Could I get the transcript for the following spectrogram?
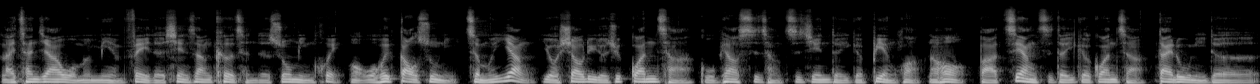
来参加我们免费的线上课程的说明会哦。我会告诉你怎么样有效率的去观察股票市场之间的一个变化，然后把这样子的一个观察带入你的。呃，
